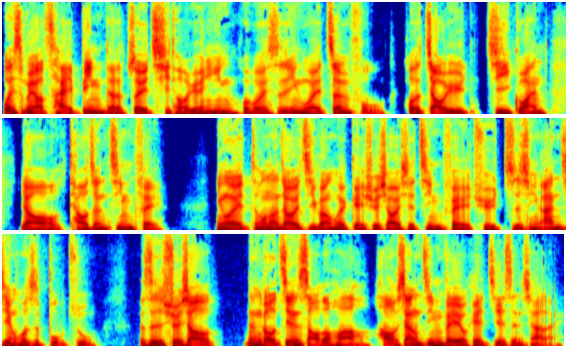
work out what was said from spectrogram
为什么要裁并的最起头原因，会不会是因为政府或者教育机关要调整经费？因为通常教育机关会给学校一些经费去执行案件或是补助，可是学校能够减少的话，好像经费又可以节省下来。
